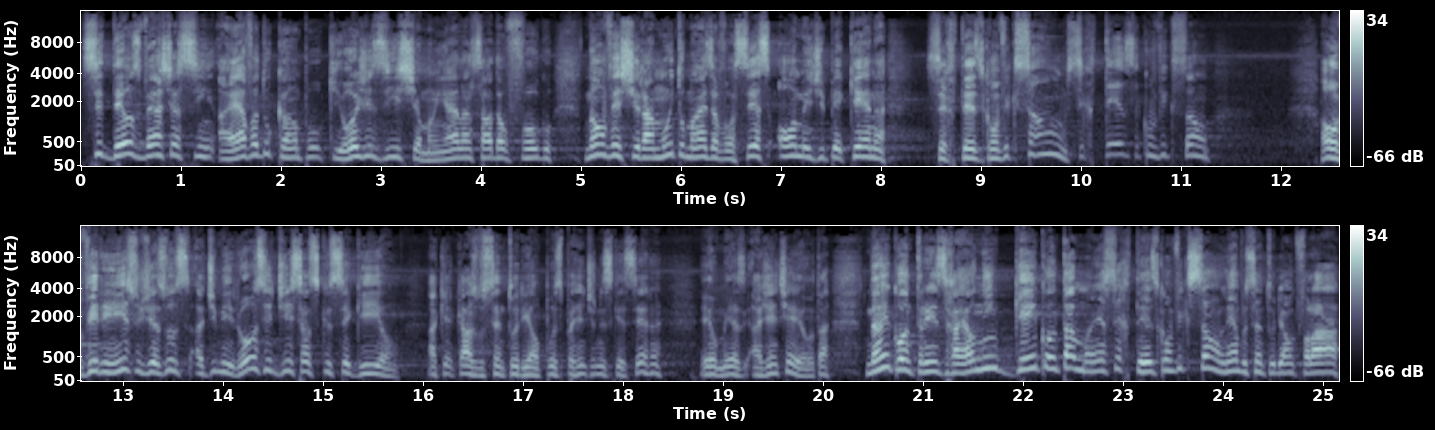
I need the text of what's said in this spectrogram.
Se Deus veste assim a erva do campo, que hoje existe, amanhã é lançada ao fogo, não vestirá muito mais a vocês, homens de pequena Certeza e convicção, certeza e convicção. Ao ouvirem isso, Jesus admirou-se e disse aos que o seguiam, aquele caso do centurião, pus para a gente não esquecer, né? Eu mesmo, a gente é eu, tá? Não encontrei em Israel ninguém com tamanha certeza e convicção. Lembra o centurião que falou: ah,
